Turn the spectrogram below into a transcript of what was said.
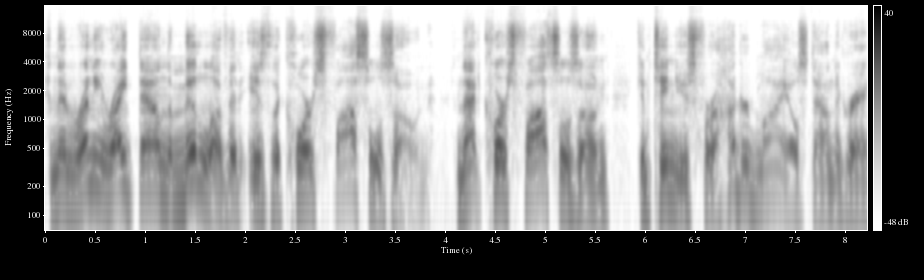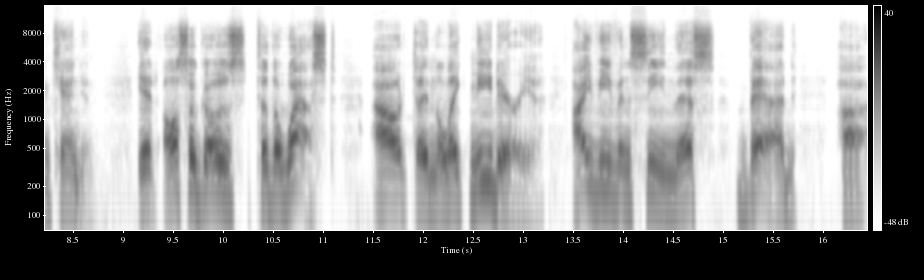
And then running right down the middle of it is the coarse fossil zone. And that coarse fossil zone continues for 100 miles down the Grand Canyon. It also goes to the west, out in the Lake Mead area. I've even seen this bed uh,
